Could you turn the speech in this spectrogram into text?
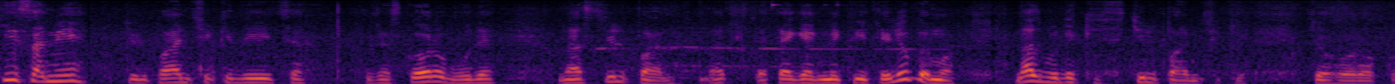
ті самі тюльпанчики, дивіться, вже скоро буде у нас тюльпан. Бачите, так як ми квіти любимо, у нас буде тюльпанчики цього року.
